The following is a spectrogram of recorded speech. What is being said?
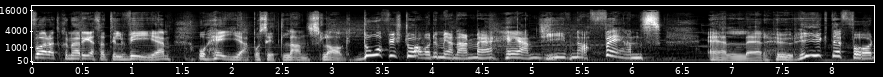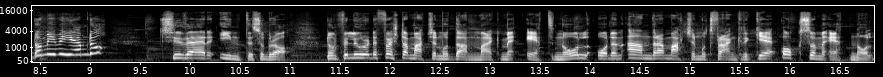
för att kunna resa till VM och heja på sitt landslag. Då förstår jag vad du menar med hängivna fans! Eller hur? Hur gick det för dem i VM då? Tyvärr inte så bra. De förlorade första matchen mot Danmark med 1-0 och den andra matchen mot Frankrike också med 1-0.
